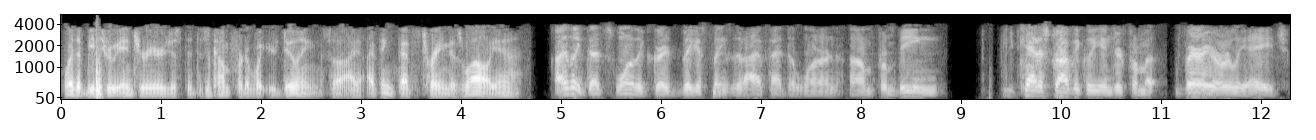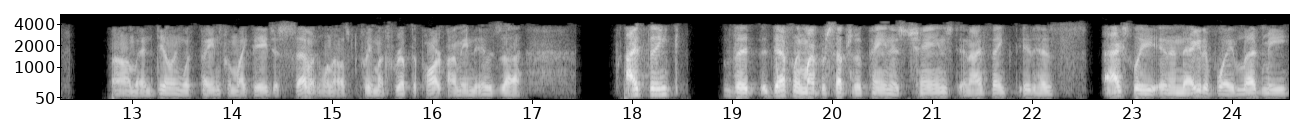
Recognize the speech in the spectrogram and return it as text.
whether it be through injury or just the discomfort of what you're doing. So I, I think that's trained as well. Yeah. I think that's one of the great biggest things that I've had to learn um, from being catastrophically injured from a very early age, um, and dealing with pain from like the age of seven when I was pretty much ripped apart. I mean, it was. Uh, I think that definitely my perception of pain has changed, and I think it has actually, in a negative way, led me.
